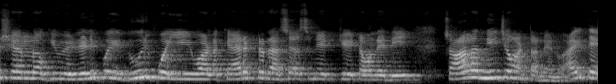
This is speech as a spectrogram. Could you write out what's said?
విషయాల్లోకి వెళ్ళిపోయి దూరిపోయి వాళ్ళ క్యారెక్టర్ అసాసినేట్ చేయటం అనేది చాలా నీచం అంటాను నేను. అయితే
